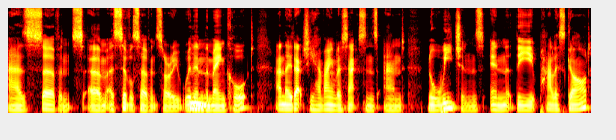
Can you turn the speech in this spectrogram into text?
as servants, um, as civil servants, sorry, within the main court, and they'd actually have Anglo Saxons and Norwegians in the palace guard.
